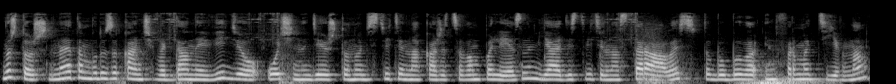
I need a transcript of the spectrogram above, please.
Ну что ж, на этом буду заканчивать данное видео. Очень надеюсь, что оно действительно окажется вам полезным. Я действительно старалась, чтобы было информативно.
